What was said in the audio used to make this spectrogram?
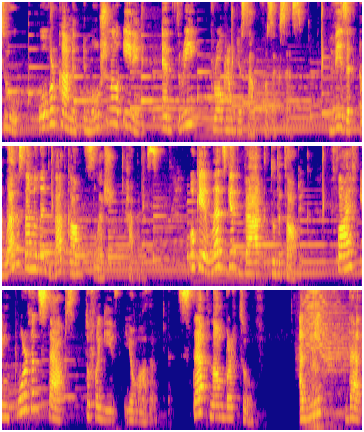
two, overcoming emotional eating, and three, program yourself for success. Visit elenasemenek.com slash happiness. Okay, let's get back to the topic. Five important steps to forgive your mother. Step number two. Admit that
